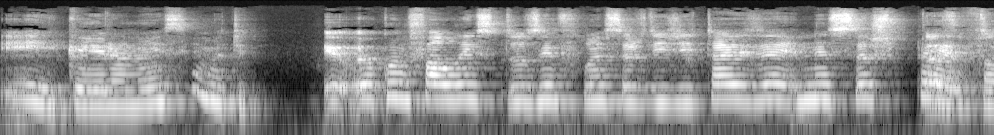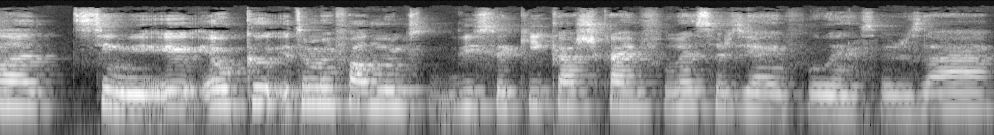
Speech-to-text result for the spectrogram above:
e caíram lá em cima. Tipo, eu, eu quando falo isso dos influencers digitais é nesse Estás a aspecto. falar. Sim, eu, eu, eu também falo muito disso aqui, que acho que há influencers e há influencers. Há.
